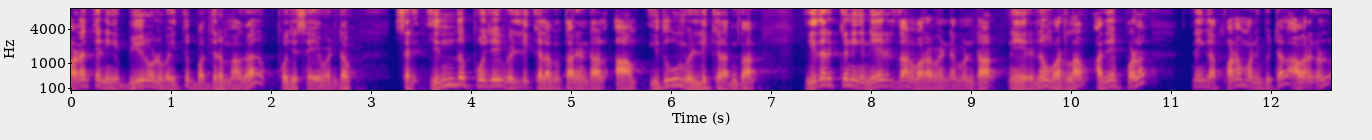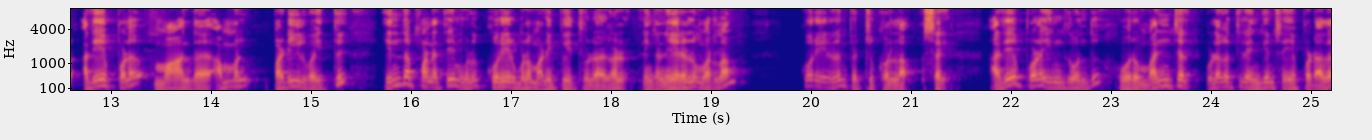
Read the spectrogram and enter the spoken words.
பணத்தை நீங்கள் பீரோவில் வைத்து பத்திரமாக பூஜை செய்ய வேண்டும். சரி இந்த பூஜை வெள்ளிக்கிழமை தான் என்றால் ஆம் இதுவும் வெள்ளிக்கிழமை தான். இதற்கு நீங்கள் நேரில் தான் வர வேண்டும் என்றால் நேரிலும் வரலாம். அதே போல் நீங்கள் பணம் அனுப்பிட்டால் அவர்கள் அதே போல் மா அந்த அம்மன் படியில் வைத்து இந்த பணத்தையும் உங்களுக்கு கொரியர் மூலம் அனுப்பி வைத்துள்ளார்கள். நீங்கள் நேரிலும் வரலாம் கொரியரிலும் பெற்றுக்கொள்ளலாம். சரி அதே போல் இங்கு வந்து ஒரு மஞ்சள் உலகத்தில் எங்கேயும் செய்யப்படாத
